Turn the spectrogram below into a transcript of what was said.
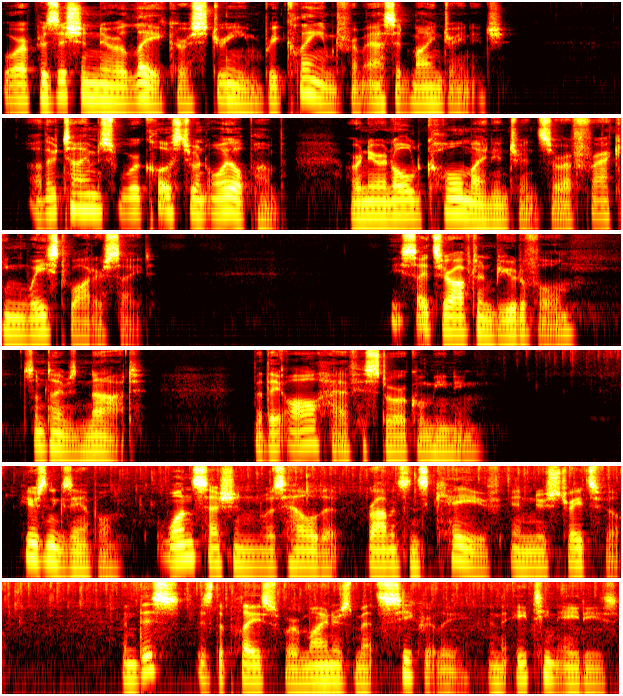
or a position near a lake or a stream reclaimed from acid mine drainage. Other times we're close to an oil pump or near an old coal mine entrance or a fracking wastewater site. These sites are often beautiful, sometimes not, but they all have historical meaning. Here's an example. One session was held at Robinson's Cave in New Straitsville, and this is the place where miners met secretly in the 1880s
